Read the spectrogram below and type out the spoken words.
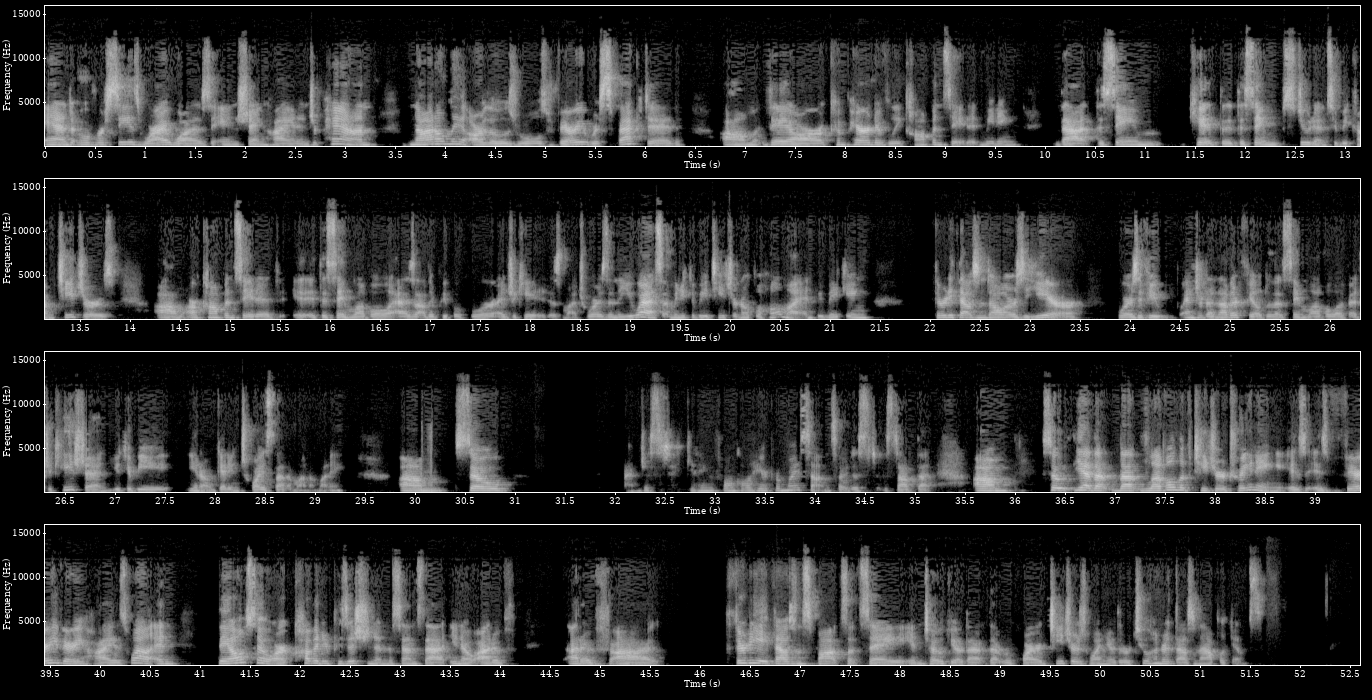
And overseas, where I was in Shanghai and in Japan, not only are those roles very respected, um, they are comparatively compensated, meaning that the same kid, the, the same students who become teachers um, are compensated at the same level as other people who are educated as much. Whereas in the US, I mean, you could be a teacher in Oklahoma and be making $30,000 a year. Whereas if you entered another field with that same level of education, you could be, you know, getting twice that amount of money. Um, so I'm just getting a phone call here from my son, so I just stopped that. Um, so yeah, that that level of teacher training is is very very high as well, and they also are coveted position in the sense that you know out of out of uh, 38,000 spots, let's say in Tokyo that that required teachers one year, there were 200,000 applicants,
